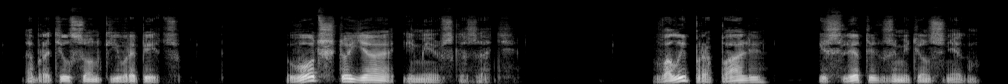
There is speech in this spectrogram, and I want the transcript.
— обратился он к европейцу, — «вот что я имею сказать. Валы пропали, и след их заметен снегом.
